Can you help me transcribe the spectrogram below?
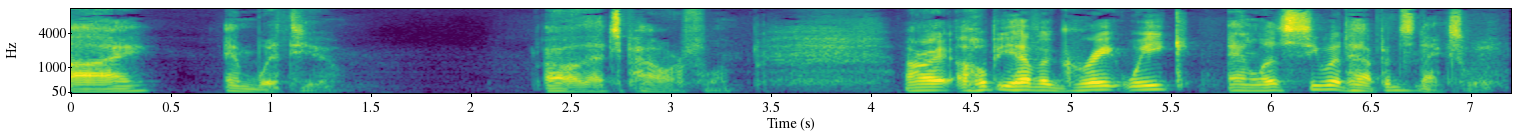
I am with you. Oh, that's powerful. All right, I hope you have a great week, and let's see what happens next week.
